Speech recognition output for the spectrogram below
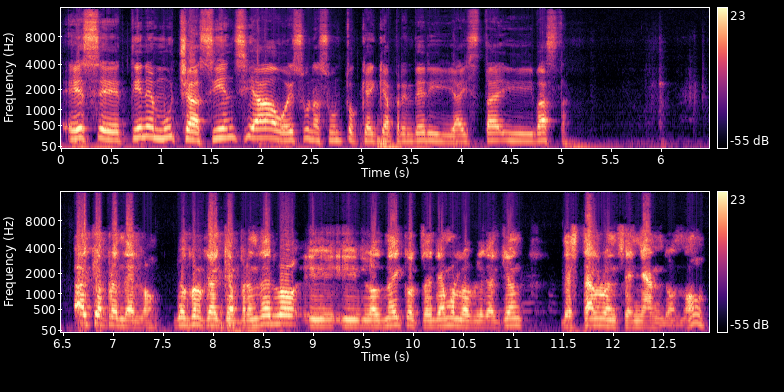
¿Es, eh, ¿Tiene mucha ciencia o es un asunto que hay que aprender y ahí está y basta? Hay que aprenderlo. Yo creo que hay que aprenderlo y, los médicos tendríamos la obligación de estarlo enseñando, ¿no?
